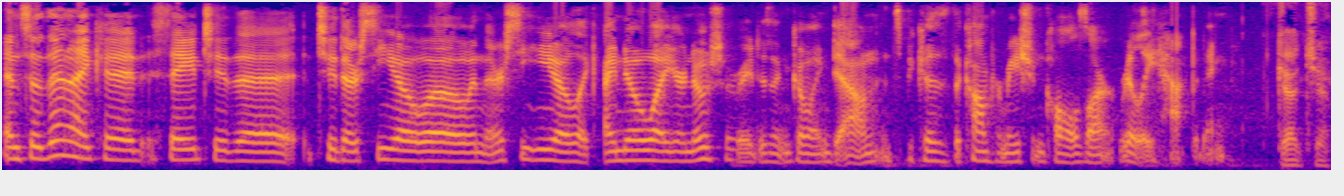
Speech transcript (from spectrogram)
And so then I could say to the to their COO and their CEO, like, I know why your no show rate isn't going down. It's because the confirmation calls aren't really happening. Gotcha.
